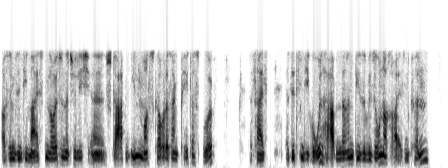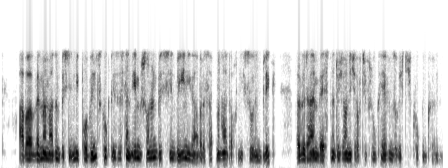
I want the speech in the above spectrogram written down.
Außerdem sind die meisten Leute natürlich äh, Staaten in Moskau oder St. Petersburg. Das heißt, da sitzen die Wohlhabenderen, die sowieso noch reisen können. Aber wenn man mal so ein bisschen in die Provinz guckt, ist es dann eben schon ein bisschen weniger. Aber das hat man halt auch nicht so im Blick, weil wir da im Westen natürlich auch nicht auf die Flughäfen so richtig gucken können.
